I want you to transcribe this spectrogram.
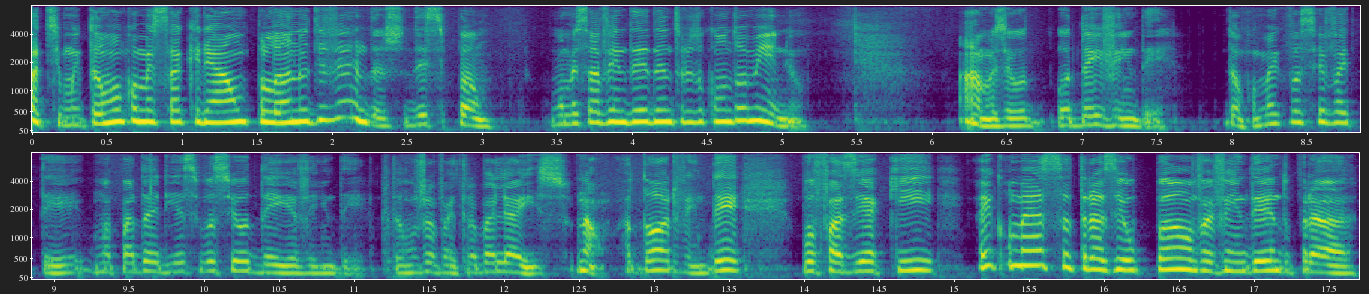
ótimo. Então, vamos começar a criar um plano de vendas desse pão. Vamos começar a vender dentro do condomínio. Ah, mas eu odeio vender. Então, como é que você vai ter uma padaria se você odeia vender? Então, já vai trabalhar isso. Não, adoro vender, vou fazer aqui. Aí começa a trazer o pão, vai vendendo para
